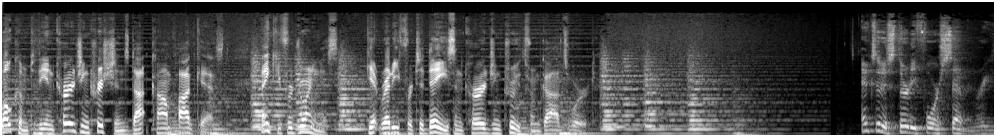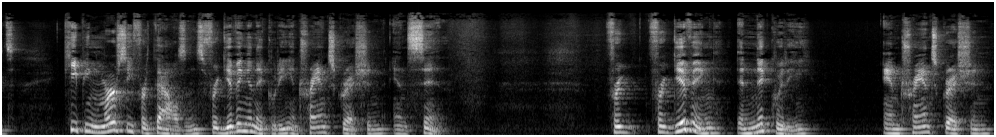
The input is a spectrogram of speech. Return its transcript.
Welcome to the encouragingchristians.com podcast. Thank you for joining us. Get ready for today's encouraging truth from God's Word. Exodus 34 7 reads, Keeping mercy for thousands, forgiving iniquity and transgression and sin. For, forgiving iniquity and transgression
